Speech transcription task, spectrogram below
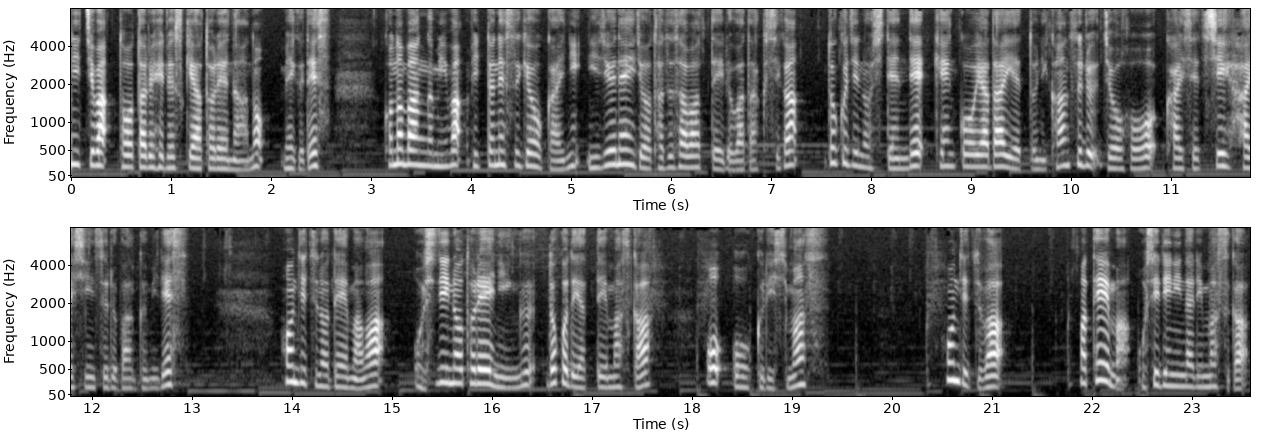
にちは。トータルヘルスケアトレーナーのメグです。この番組はフィットネス業界に20年以上携わっている私が独自の視点で健康やダイエットに関する情報を解説し配信する番組です。本日のテーマはお尻のトレーニングどこでやっていますか？をお送りします。本日は、まあ、テーマお尻になりますが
